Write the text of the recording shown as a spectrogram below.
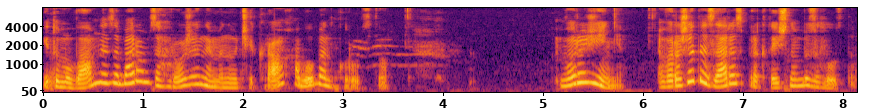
і тому вам незабаром загрожує неминучий крах або банкрутство. Ворожіння. Ворожити зараз практично безглуздо,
